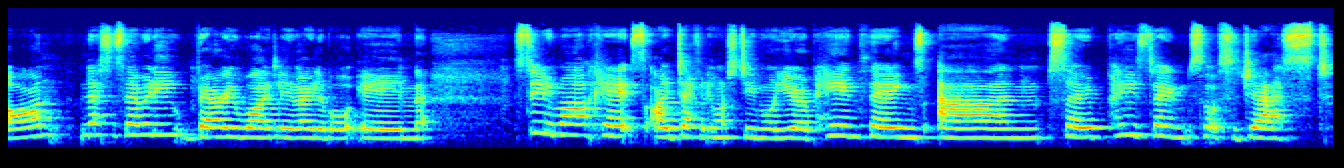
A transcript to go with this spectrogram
aren't necessarily very widely available in supermarkets. I definitely want to do more European things and so please don't sort of suggest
